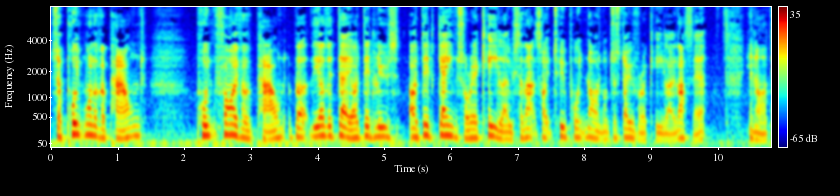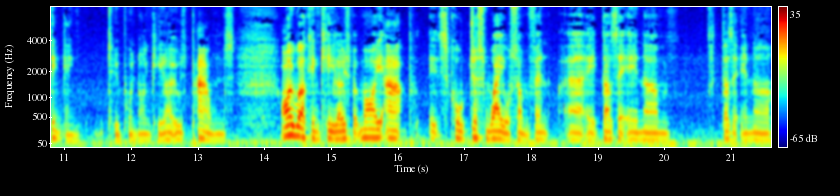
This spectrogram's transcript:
So 0.1 of a pound 0.5 of a pound, but the other day I did lose, I did gain, sorry, a kilo, so that's like 2.9 or just over a kilo. That's it. You know, I didn't gain 2.9 kilo, it was pounds. I work in kilos, but my app, it's called Just Weigh or something. Uh, it does it in, um, does it in, uh,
